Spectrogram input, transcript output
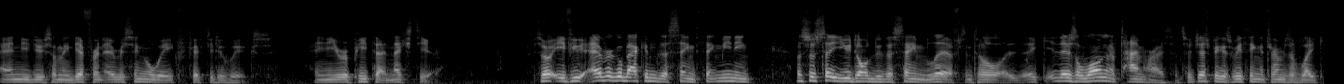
and you do something different every single week for 52 weeks, and you repeat that next year. So if you ever go back into the same thing, meaning, let's just say you don't do the same lift until like, there's a long enough time horizon. So just because we think in terms of like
